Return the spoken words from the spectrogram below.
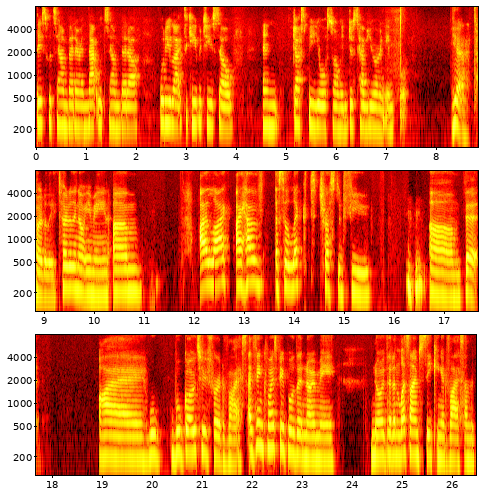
this would sound better and that would sound better or do you like to keep it to yourself and just be your song and just have your own input yeah, totally. Totally know what you mean. Um I like I have a select trusted few mm-hmm. um that I will will go to for advice. I think most people that know me know that unless I'm seeking advice, I'm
